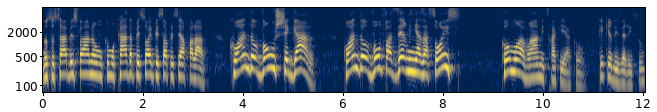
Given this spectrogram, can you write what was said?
Nossos sábios falam como cada pessoa e pessoa precisa falar. Quando vão chegar quando vou fazer minhas ações, como Avraham, Yitzhak e Yaakov. O que quer dizer isso?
